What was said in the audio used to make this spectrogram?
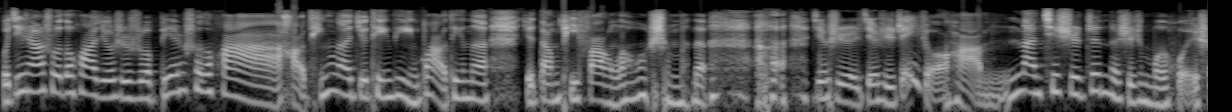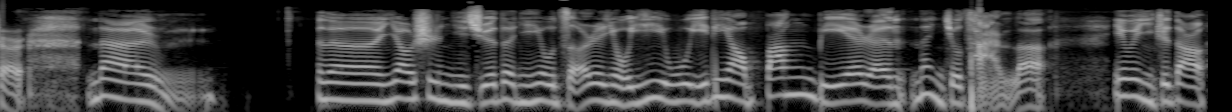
我经常说的话就是说，别人说的话好听了就听听，不好听呢就当屁放了或什么的，就是就是这种哈。那其实真的是这么回事儿。那那要是你觉得你有责任有义务，一定要帮别人，那你就惨了。因为你知道，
